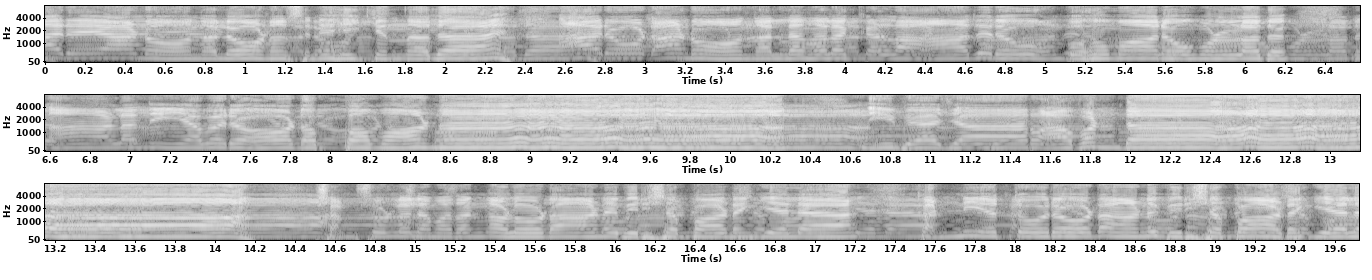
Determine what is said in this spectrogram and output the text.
ആരെയാണോ നല്ലോണം സ്നേഹിക്കുന്നത്? ആരോടാണോ നല്ല നിലക്കുള്ള ആദരവും ബഹുമാനവും ഉള്ളത്? നാളെ നീ അവരോടൊപ്പമാണ്. നീ ബേജാറാവണ്ട. ശംസുള്ള മതങ്ങളോടാണ് പിരിശപ്പാടെങ്കിൽ കണ്ണിയത്തോരോടാണ് പിരിശപ്പാടെങ്കിൽ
